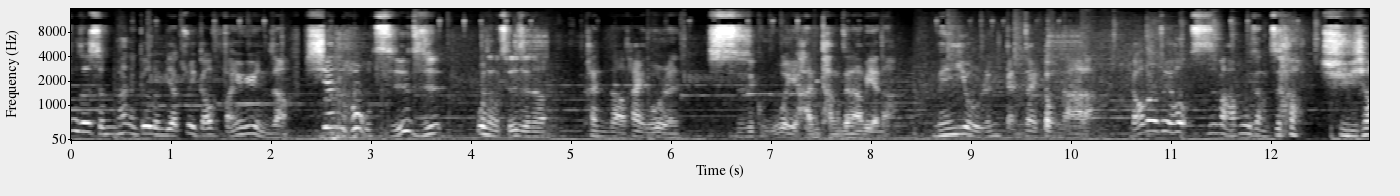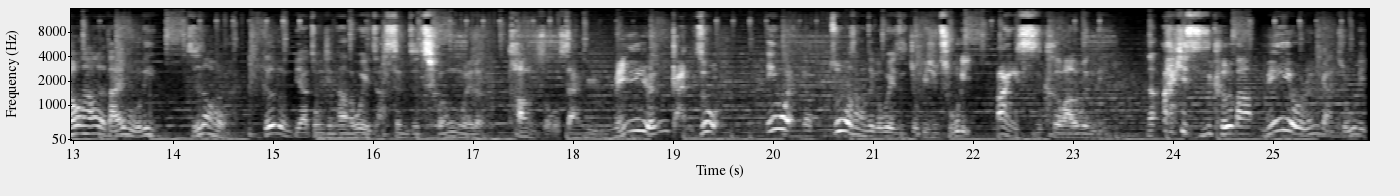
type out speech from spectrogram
负责审判的哥伦比亚最高法院院长先后辞职。为什么辞职呢？看到太多人尸骨未寒躺在那边了，没有人敢再动他了，搞到最后司法部长只好取消他的逮捕令，直到后来。哥伦比亚总检察的位置啊，甚至成为了烫手山芋，没人敢坐。因为要坐上这个位置，就必须处理艾斯科巴的问题。那艾斯科巴没有人敢处理，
